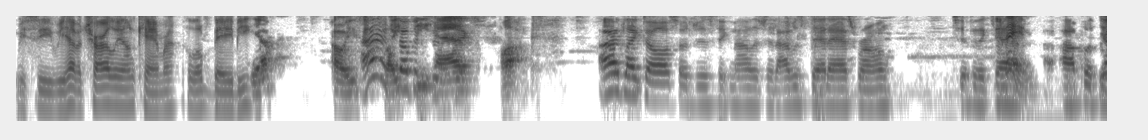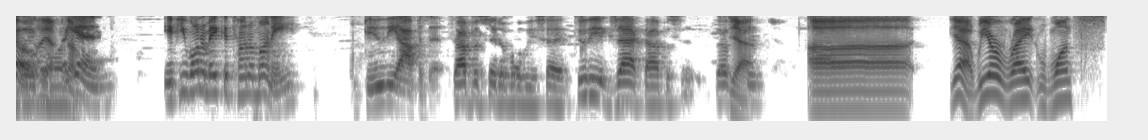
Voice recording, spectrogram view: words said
we see we have a Charlie on camera, a little baby. Yeah. Oh, he's I have something feisty to as say. fuck. I'd like to also just acknowledge that I was dead ass wrong. Tip of the cap. Same. I- I'll put the Yo, wig yeah, on. no. again, if you want to make a ton of money, do the opposite. The opposite of what we say. Do the exact opposite. That's Yeah. true. Uh, yeah, we are right once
